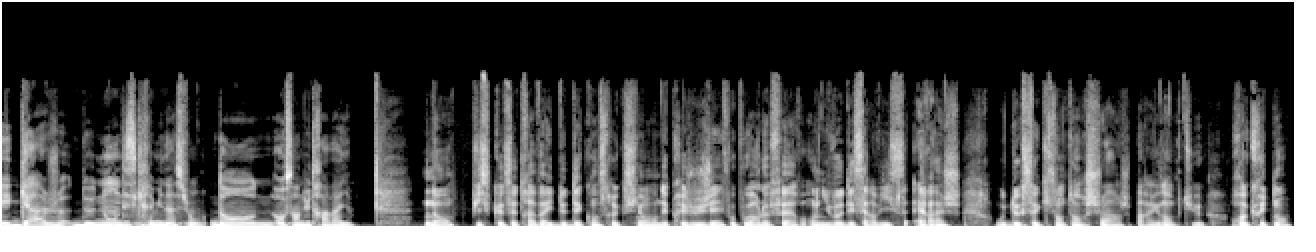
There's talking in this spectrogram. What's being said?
est gage de non-discrimination au sein du travail? Non, puisque ce travail de déconstruction des préjugés, il faut pouvoir le faire au niveau des services RH ou de ceux qui sont en charge, par exemple, du recrutement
